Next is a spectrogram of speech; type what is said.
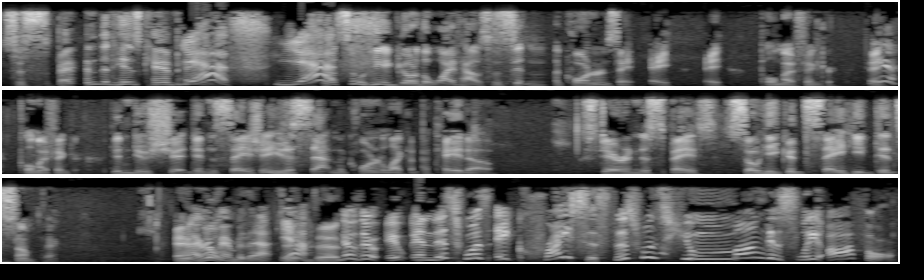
suspended his campaign. Yes, yes. Just so he could go to the White House and sit in the corner and say, "Hey, hey, pull my finger. Hey, Yeah. pull my finger." Didn't do shit. Didn't say shit. He just sat in the corner like a potato, stared into space, so he could say he did something. And I no, remember that. the- yeah. the- no, there, it, and this was a crisis. This was humongously awful.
